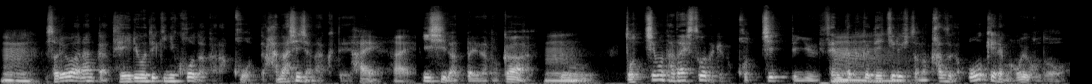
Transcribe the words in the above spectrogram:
うんそれはなんか定量的にこうだからこうって話じゃなくて、はいはい。意思だったりだとか、うんうんどっちも正しそうだけどこっちっていう選択ができる人の数が多ければ多いほど、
